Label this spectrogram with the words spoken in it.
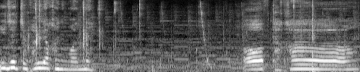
이제쯤 활약하는 것 같네. 업, 다카.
